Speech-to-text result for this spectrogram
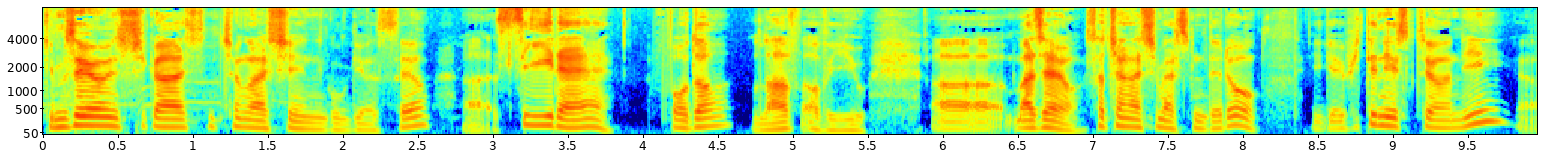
김세현 씨가 신청하신 곡이었어요. 어, Seal의 For the Love of You. 어, 맞아요. 서창하 씨 말씀대로 이게 휘트니 스턴이 어,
